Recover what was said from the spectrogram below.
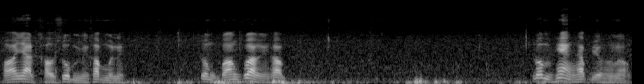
ขออนุญาตเขาซุ่มนี่ครับมือนี่ซุ่มกองช่วงนี่ครับร่มแห้งครับอยู่ข้างนอก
